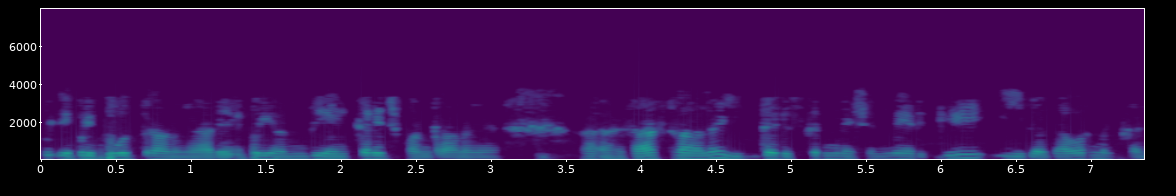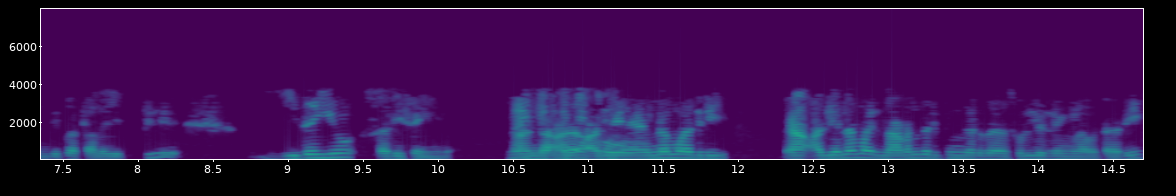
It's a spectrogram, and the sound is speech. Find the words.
எப்படி போத்துறானுங்க அதை எப்படி வந்து என்கரேஜ் பண்றானுங்க? சாஸ்திரால இந்த டிஸ்கிரிமினேஷனுமே இருக்கு. இத கவர்மெண்ட் கண்டிப்பா தலையிட்டு இதையும் சரி செய்யணும். அது- என்ன மாதிரி அது என்ன மாதிரி நடந்திருக்குங்கிறத சொல்லிடுறீங்களா வட்டாரி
